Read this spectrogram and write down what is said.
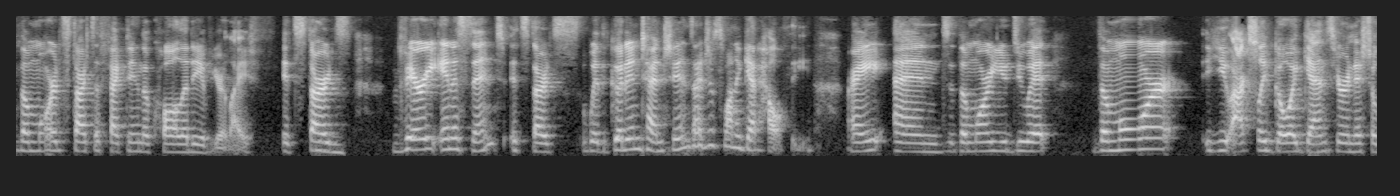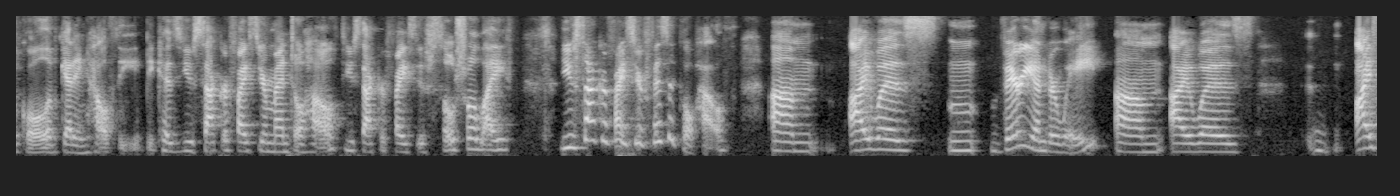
the more it starts affecting the quality of your life. It starts mm-hmm. very innocent. It starts with good intentions. I just want to get healthy. Right. And the more you do it, the more you actually go against your initial goal of getting healthy because you sacrifice your mental health, you sacrifice your social life, you sacrifice your physical health. Um, I was m- very underweight. Um, I was. I,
